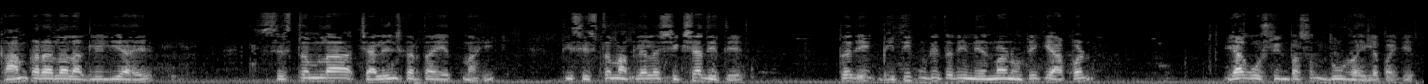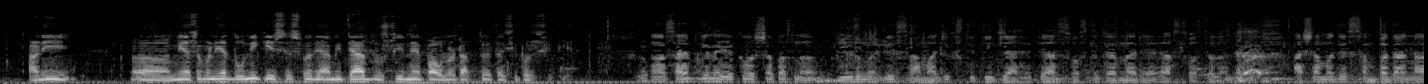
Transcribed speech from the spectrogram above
काम करायला लागलेली आहे सिस्टमला चॅलेंज करता येत नाही ती सिस्टम आपल्याला शिक्षा देते तर एक भीती कुठेतरी निर्माण होते की आपण या गोष्टींपासून दूर राहिलं पाहिजे. आणि मी असं म्हणेन या दोन्ही केसेसमध्ये आम्ही त्या दृष्टीने पावलं टाकतोय तशी परिस्थिती आहे. साहेब गेल्या एक वर्षापासून बीडमधली सामाजिक स्थिती जी आहे ती अस्वस्थ करणारी आहे अस्वस्थ झाली. अशामध्ये संपदांना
